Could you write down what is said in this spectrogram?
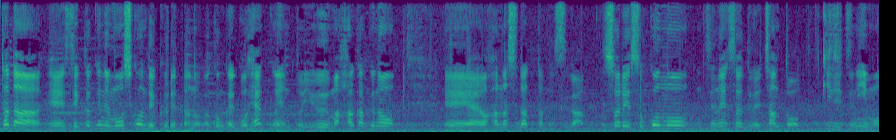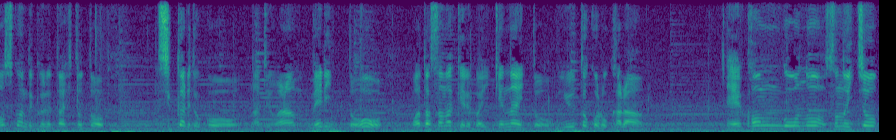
ただ、えー、せっかくね申し込んでくれたのが今回500円という、まあ、破格の、えー、お話だったんですがそれそこの、ね、それで、ね、ちゃんと期日に申し込んでくれた人としっかりとこうなんていうのかなメリットを渡さなければいけないというところから、えー、今後のその一応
